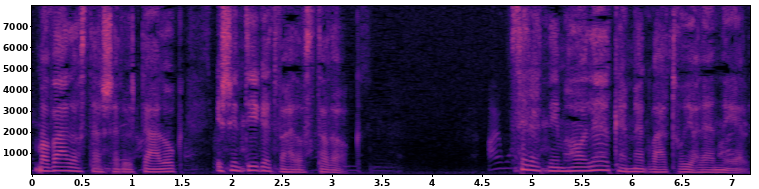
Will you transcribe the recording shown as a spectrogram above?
Ma választás előtt állok, és én téged választalak. Szeretném, ha a lelkem megváltója lennél.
